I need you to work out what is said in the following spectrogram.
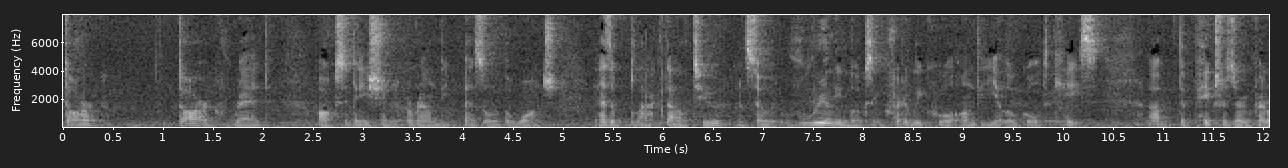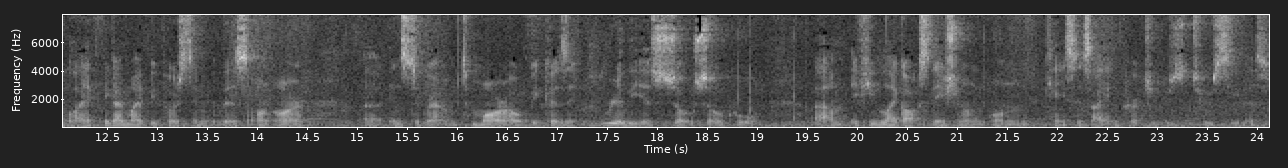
dark, dark red oxidation around the bezel of the watch. It has a black dial too, and so it really looks incredibly cool on the yellow gold case. Um, the pictures are incredible. I think I might be posting this on our uh, Instagram tomorrow because it really is so, so cool. Um, if you like oxidation on, on cases, I encourage you to see this.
